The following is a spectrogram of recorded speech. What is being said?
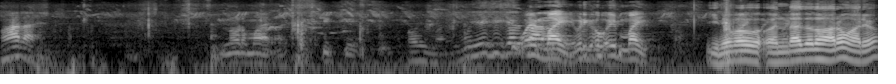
મહારાષ્ટ્ર. નોર મહારાષ્ટ્ર ઠીક છે. ઓય માય ઓય માય એને બહુ અંદાજો તો સારો માર્યો.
